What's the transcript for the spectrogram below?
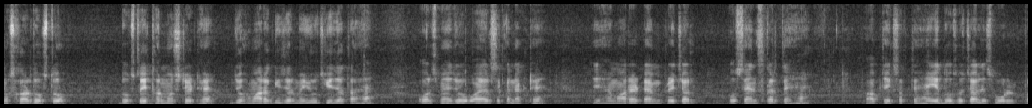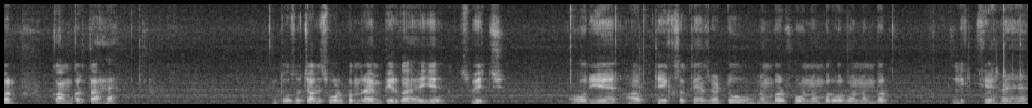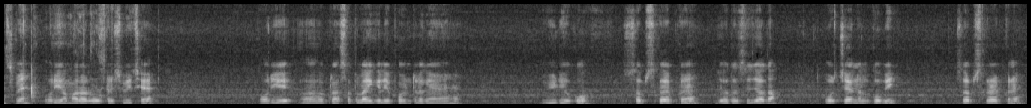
नमस्कार दोस्तों। दोस्तों, ये थर्मोस्टेट है, जो हमारा गीज़र में यूज़ किया जाता है और इसमें जो वायर से कनेक्ट है, ये हमारे टेम्परेचर को सेंस करते हैं। आप देख सकते हैं, ये 240 वोल्ट पर काम करता है। 240 वोल्ट 15 एम्पियर का है ये स्विच और ये आप देख सकते हैं इसमें टू नंबर फोर नंबर और वन नंबर लिखे हुए हैं इसमें और ये हमारा रोटरी स्विच है। और ये अपना सप्लाई के लिए पॉइंट लगे हुए हैं। वीडियो को सब्सक्राइब करें ज़्यादा से ज़्यादा और चैनल को भी सब्सक्राइब करें।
